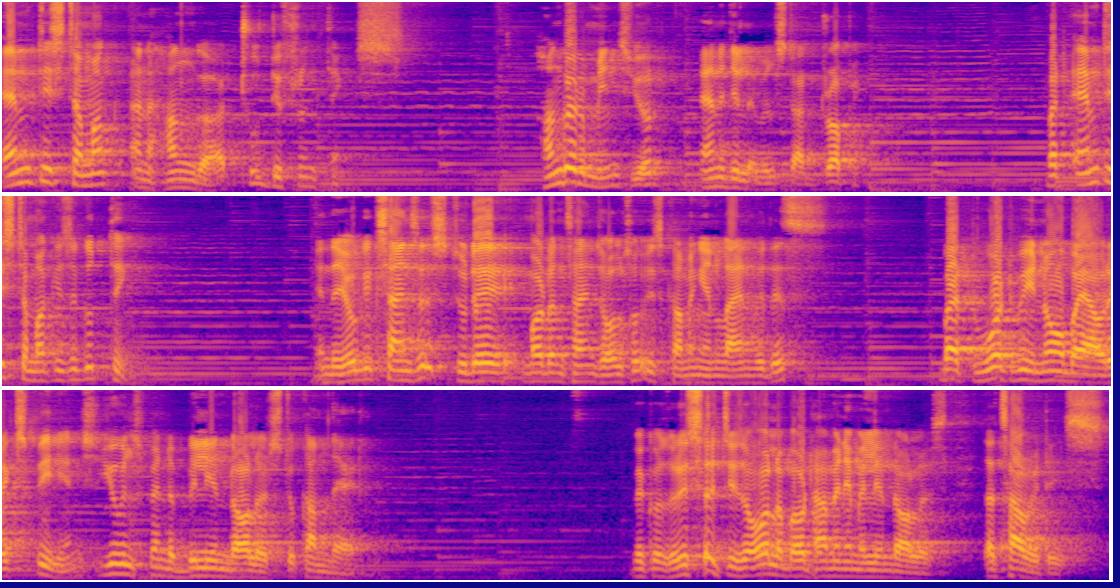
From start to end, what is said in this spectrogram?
Empty stomach and hunger are two different things. Hunger means your energy levels start dropping. But empty stomach is a good thing. In the yogic sciences, today modern science also is coming in line with this. But what we know by our experience, you will spend a billion dollars to come there. Because research is all about how many million dollars, that's how it is.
